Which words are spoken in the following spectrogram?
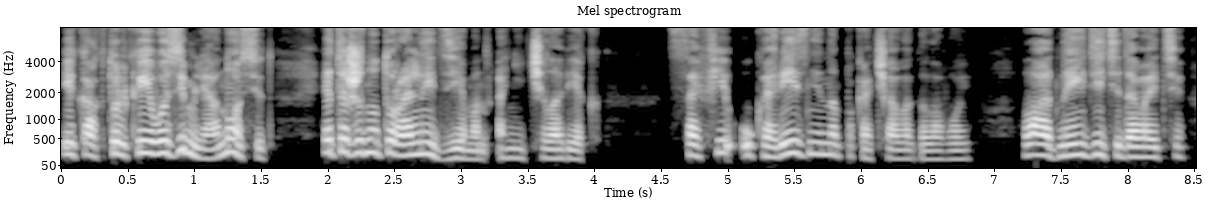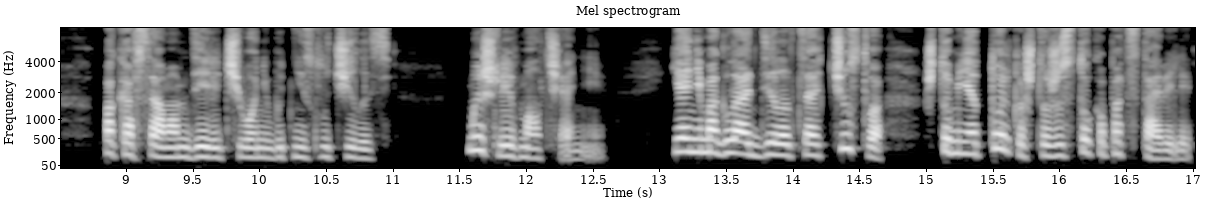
и как только его земля носит. Это же натуральный демон, а не человек. Софи укоризненно покачала головой. Ладно, идите давайте, пока в самом деле чего-нибудь не случилось. Мы шли в молчании. Я не могла отделаться от чувства, что меня только что жестоко подставили,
